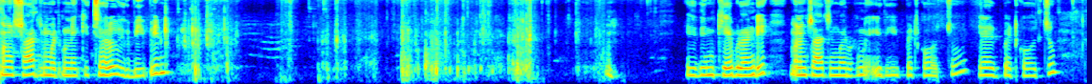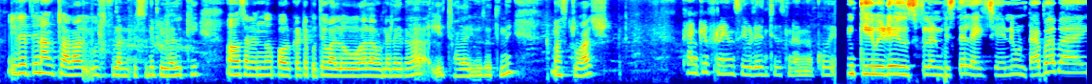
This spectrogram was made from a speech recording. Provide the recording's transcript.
మనకు ఛార్జింగ్ పెట్టుకునేకి ఇచ్చారు. ఇది బీపీ ఇది దీని కేబుల్ అండి. మనం ఛార్జింగ్ పెట్టుకుని ఇది పెట్టుకోవచ్చు ఇది పెట్టుకోవచ్చు. ఇదైతే నాకు చాలా యూస్ఫుల్ అనిపిస్తుంది పిల్లలకి. సడన్గా పవర్ కట్ అయిపోతే వాళ్ళు అలా ఉండలేదు కదా ఇది చాలా యూజ్ అవుతుంది. Must watch thank you friends ఈ వీడియోని చూసినందుకు. మీకు ఈ వీడియో యూస్ఫుల్ అనిపిస్తే లైక్ చేయండి. ఉంటా బాయ్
